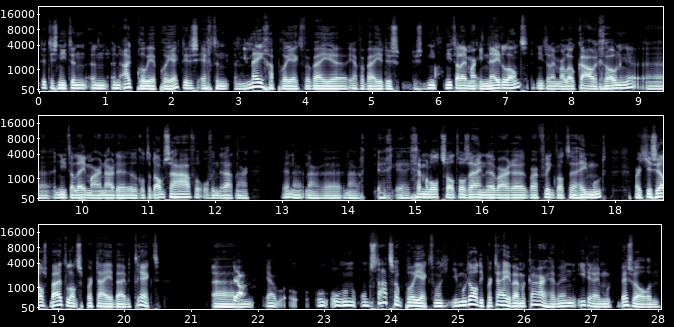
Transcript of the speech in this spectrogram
dit is niet een, een, een uitprobeerproject. Dit is echt een, een megaproject waarbij je, ja, waarbij je dus, dus niet, niet alleen maar in Nederland, niet alleen maar lokaal in Groningen, niet alleen maar naar de Rotterdamse haven of inderdaad naar naar, naar, eh, naar eh, Gemmelot zal het wel zijn eh, waar, waar flink wat heen moet. Maar dat je zelfs buitenlandse partijen bij betrekt. Ehm, ja. ja hoe, ontstaat zo'n project? Want je moet al die partijen bij elkaar hebben. En iedereen moet best wel een,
